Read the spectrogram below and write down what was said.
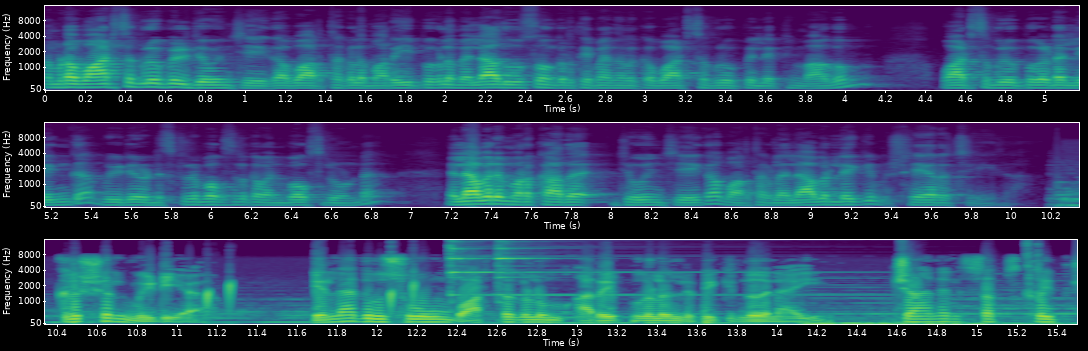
നമ്മുടെ വാട്സപ്പ് ഗ്രൂപ്പിൽ ജോയിൻ ചെയ്യുക. വാർത്തകളും അറിയിപ്പുകളും എല്ലാ ദിവസവും കൃത്യമായി നിങ്ങൾക്ക് വാട്സപ്പ് ഗ്രൂപ്പിൽ ലഭ്യമാകും. വാട്സപ്പ് ഗ്രൂപ്പുകളുടെ ലിങ്ക് വീഡിയോ ഡിസ്ക്രിപ്ഷൻ ബോക്സിൽ കമന്റ് ബോക്സിലുണ്ട് എല്ലാവരും മറക്കാതെ ജോയിൻ ചെയ്യുക. വാർത്തകൾ എല്ലാവരിലേക്കും ഷെയർ ചെയ്യുക. കൃഷൽ മീഡിയ. എല്ലാ ദിവസവും വാർത്തകളും അറിയിപ്പുകളും ലഭിക്കുന്നതിനായി ചാനൽ സബ്സ്ക്രൈബ്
